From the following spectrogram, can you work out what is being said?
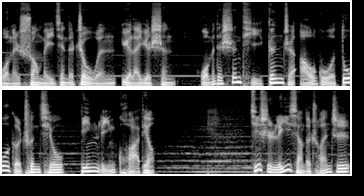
我们双眉间的皱纹越来越深，我们的身体跟着熬过多个春秋，濒临垮掉。即使理想的船只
